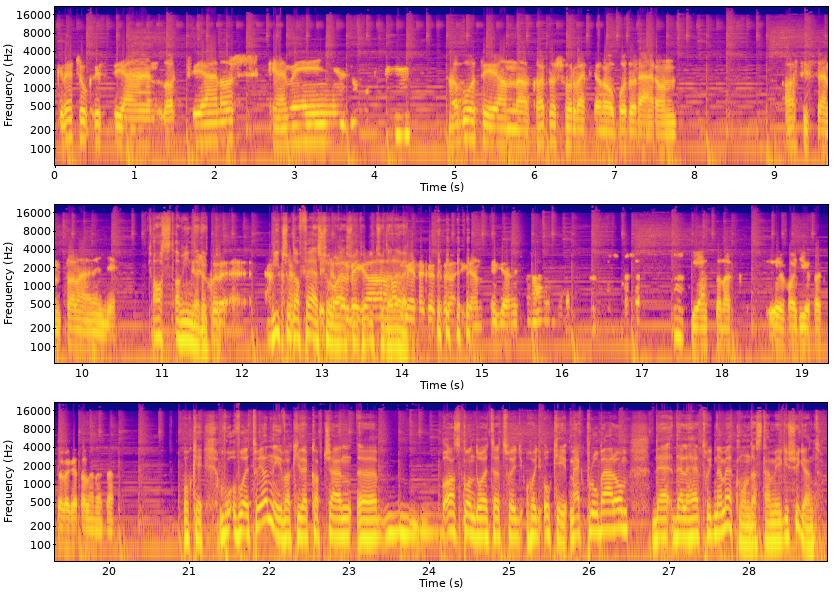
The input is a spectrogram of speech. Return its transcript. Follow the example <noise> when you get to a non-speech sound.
Grecsó Krisztián, Laci János, Kemény Zsófi, Szabóté Anna, Kardos Horváth Janó, Bodoráron. Azt hiszem talán ennyi. Azt a mindenit. Akkor, eh, micsoda felsorolás, hogy micsoda nevek. <laughs> igen, igen, és játszanak, vagy írtak szöveget a lemezen. Oké, okay. volt olyan név, akinek kapcsán ö, azt gondoltad, hogy, hogy oké, okay, megpróbálom, de, de lehet, hogy nemet mond, aztán mégis igent?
